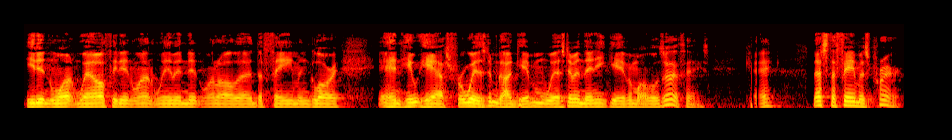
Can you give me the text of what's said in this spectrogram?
he didn't want wealth, he didn't want women, didn't want all the, the fame and glory. And he, he asked for wisdom. God gave him wisdom, and then he gave him all those other things. Okay? That's the famous prayer.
